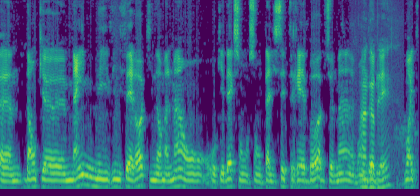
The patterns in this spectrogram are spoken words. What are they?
Euh, donc, euh, même mes vinifera qui normalement au Québec sont, sont palissés très bas, habituellement. en gobelet. Vont être,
